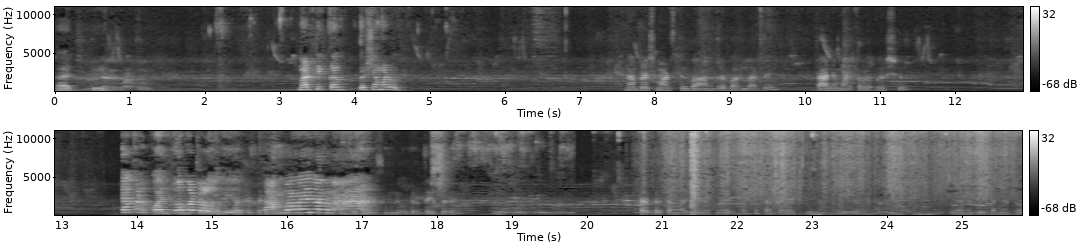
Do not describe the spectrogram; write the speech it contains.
ಕತ್ತಿ. ಮಾಡ್ತಿಕ್ಕಲ್ ಬ್ರಷ್ ಮಾಡ್ಬೇಕು? ನಾ ಬ್ರಷ್ ಮಾಡಿಸ್ತೀನಿ ಬಾ ಅಂದ್ರೆ ಬರ್ಲಾರ್ದೆ. ತಾನೇ ಮಾಡ್ತಾವಳೆ ಬ್ರಷ್ ಸುಮ್ಮನೆ ಒದರ್ತಾ ಇದ್ದಾರೆ. ತರಕಾರಿ ತಗೊಂಡಿದ್ದೆ ಸ್ವಲ್ಪ ತರಕಾರಿ ಹಾಕಿದ್ವಿ ಮನೆಯೊಳಗೆ ಉಳ್ಳಾಗಡ್ಡಿ ಟೊಮೆಟೊ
